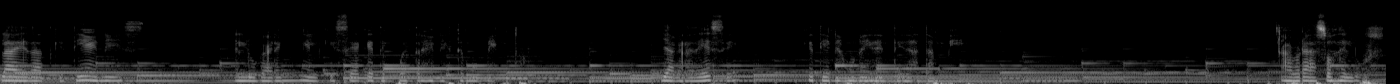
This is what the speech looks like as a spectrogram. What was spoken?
la edad que tienes, el lugar en el que sea que te encuentres en este momento. Y agradece que tienes una identidad también. Abrazos de luz.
